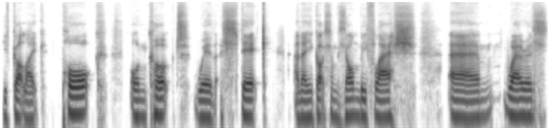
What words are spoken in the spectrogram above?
you've got like pork uncooked with a stick, and then you've got some zombie flesh. Um, whereas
